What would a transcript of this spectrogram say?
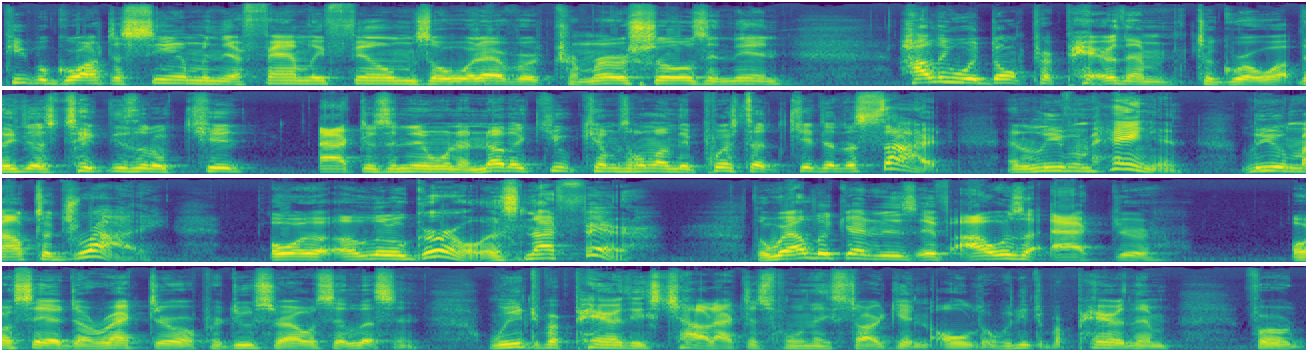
people go out to see them in their family films or whatever commercials, and then Hollywood don't prepare them to grow up. They just take these little kid actors, and then when another cute comes along, they push that kid to the side and leave him hanging, leave him out to dry, or a little girl. It's not fair. The way I look at it is, if I was an actor or say a director or producer, I would say, listen, we need to prepare these child actors when they start getting older. We need to prepare them for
